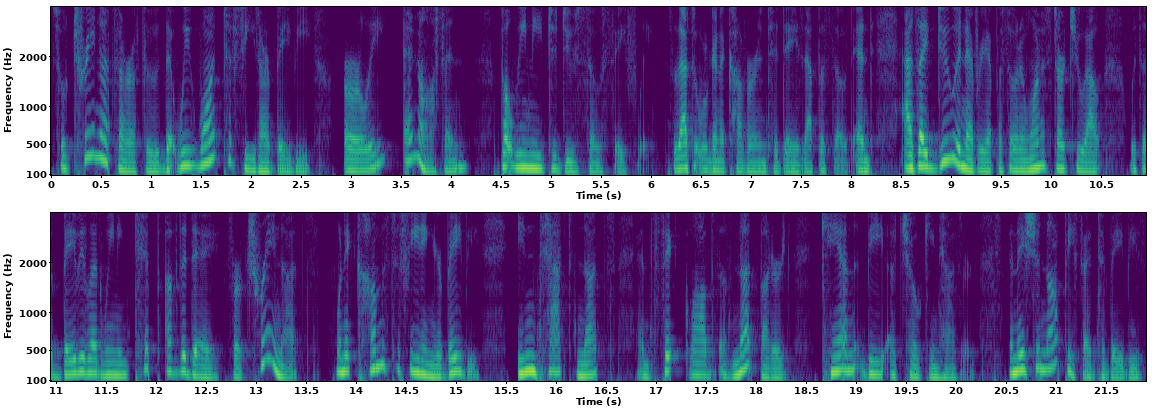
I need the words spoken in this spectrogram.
So, tree nuts are a food that we want to feed our baby early and often but we need to do so safely. So that's what we're going to cover in today's episode. And as I do in every episode, I want to start you out with a baby led weaning tip of the day for tree nuts. When it comes to feeding your baby, intact nuts and thick globs of nut butters can be a choking hazard, and they should not be fed to babies,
